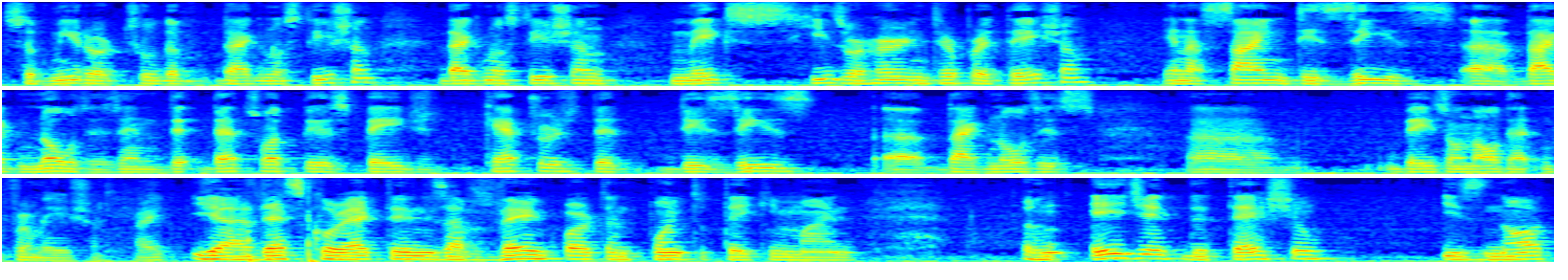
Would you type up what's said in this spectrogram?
submitter to the diagnostician. Diagnostician makes his or her interpretation and assign disease uh, diagnosis, and th- that's what this page captures the disease uh, diagnosis uh, based on all that information, right? Yeah, that's correct, and it's a very important point to take in mind. An agent detection is not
